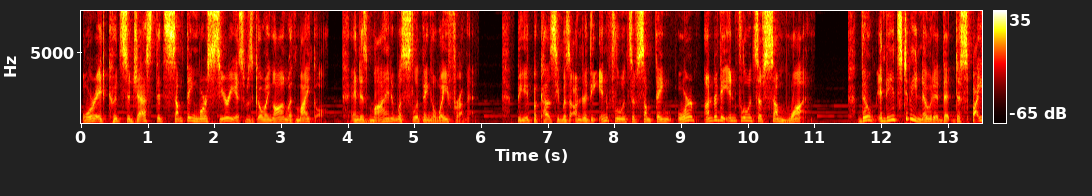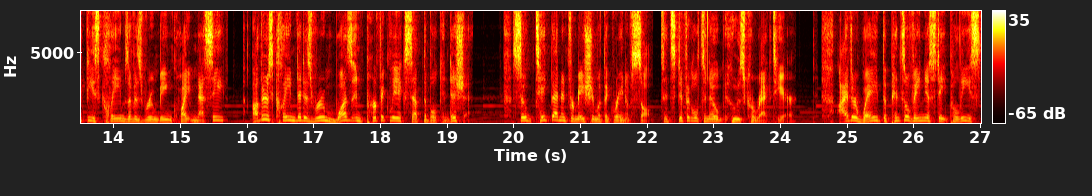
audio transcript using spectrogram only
Or it could suggest that something more serious was going on with Michael, and his mind was slipping away from him. Be it because he was under the influence of something or under the influence of someone. Though it needs to be noted that despite these claims of his room being quite messy, others claim that his room was in perfectly acceptable condition. So take that information with a grain of salt. It's difficult to know who's correct here. Either way, the Pennsylvania State Police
